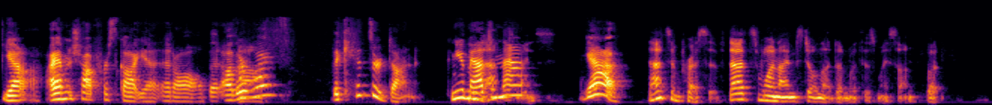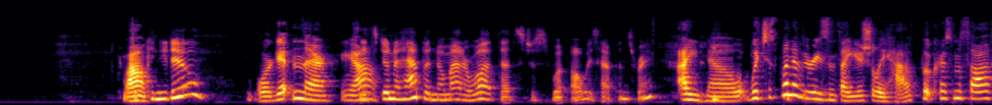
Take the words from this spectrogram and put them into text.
Yeah. I haven't shopped for Scott yet at all, but otherwise the kids are done. Can you imagine that's that? nice. Yeah. That's impressive. That's one I'm still not done with is my son. But Wow. what can you do? We're getting there. Yeah. It's going to happen no matter what. That's just what always happens, right? I know, which is one of the reasons I usually have put Christmas off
